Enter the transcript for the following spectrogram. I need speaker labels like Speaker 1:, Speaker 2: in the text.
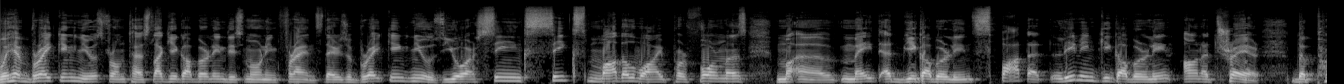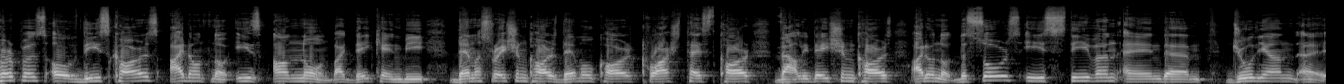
Speaker 1: We have breaking news from Tesla Giga Berlin this morning, friends. There is a breaking news. You are seeing six Model Y performance uh, made at Giga Berlin, spotted leaving Giga Berlin on a trail. The purpose of these cars, I don't know, is unknown, but they can be demonstration cars, demo car, crash test car, validation cars. I don't know. The source is Stephen and um, Julian uh,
